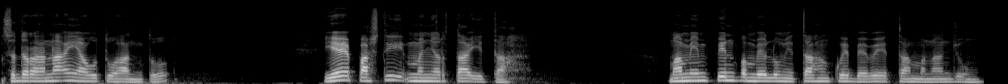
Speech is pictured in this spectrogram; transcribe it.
Sederhana ya Tuhan tu. Ye pasti menyertai ita. Memimpin pembelum ita hangkue bewe ita menanjung.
